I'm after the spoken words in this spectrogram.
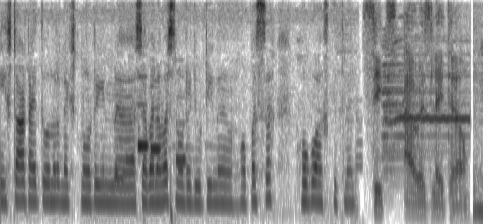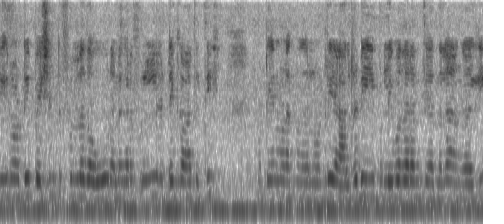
ಈಗ ಸ್ಟಾರ್ಟ್ ಆಯಿತು ಅಂದ್ರೆ ನೆಕ್ಸ್ಟ್ ನೋಡ್ರಿ ಇನ್ನು ಸೆವೆನ್ ಅವರ್ಸ್ ನೋಡ್ರಿ ಡ್ಯೂಟಿನ ವಾಪಸ್ ಹೋಗೋ ಆಗ್ಸ್ಕಿತ್ತು ನಾನು ಸಿಕ್ಸ್ ಅವರ್ಸ್ later. ಈಗ ನೋಡ್ರಿ ಪೇಷಂಟ್ ಫುಲ್ ಅದಾವು. ನನಗಾರ ಫುಲ್ ಹೆಡ್ಡೇಕ್ ಆಗತೈತಿ ಬಟ್ ಏನು ಮಾಡೋಕ್ಕಾಗಲ್ಲ ನೋಡ್ರಿ ಆಲ್ರೆಡಿ ಇಬ್ಬರು ಲೀವ್ ಅದಾರ ಅಂತ ಅಂದಲ್ಲ ಹಂಗಾಗಿ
